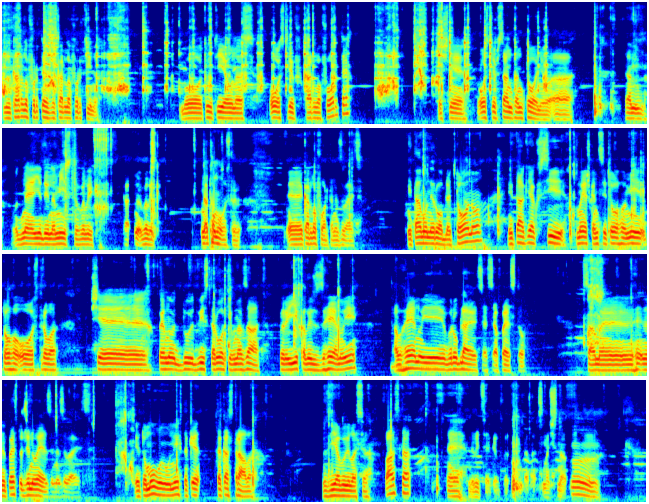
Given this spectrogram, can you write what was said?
Не Карло Фортезе, Карло Фортіно. Бо тут є у нас острів Карло Форте. Точніше, острів Сант-Антоніо, а там одне єдине місто велике. Ну, велике. На тому острові. Е, Карлофорте називається. І там вони роблять тоно І так як всі мешканці того, мі- того острова ще певно 200 років назад переїхали з Генуї, а в Генуї виробляється ця песто. Саме песто Дженуезе називається. І тому у них таке, така страва з'явилася. Паста. Е, дивіться, яка смачна. м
